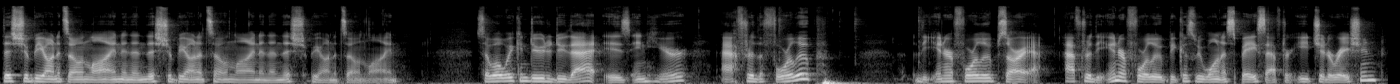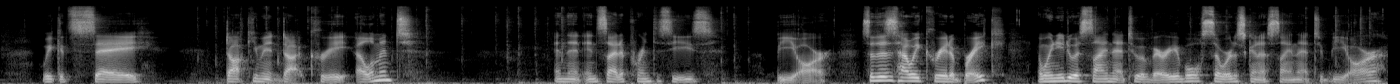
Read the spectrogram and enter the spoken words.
this should be on its own line and then this should be on its own line and then this should be on its own line. So what we can do to do that is in here after the for loop, the inner for loop, sorry, after the inner for loop because we want a space after each iteration, we could say document.create element and then inside of parentheses br. So this is how we create a break and we need to assign that to a variable. So we're just going to assign that to br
